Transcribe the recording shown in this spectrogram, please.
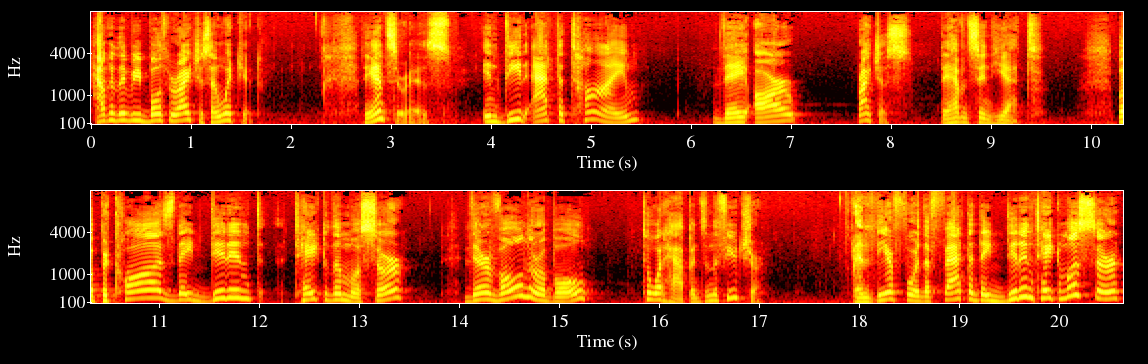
How could they be both righteous and wicked? The answer is, indeed, at the time, they are righteous. They haven't sinned yet. But because they didn't take the Musar, they're vulnerable to what happens in the future. And therefore, the fact that they didn't take Musar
